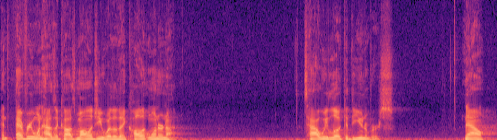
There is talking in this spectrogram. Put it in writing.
And everyone has a cosmology, whether they call it one or not. It's how we look at the universe. Now,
